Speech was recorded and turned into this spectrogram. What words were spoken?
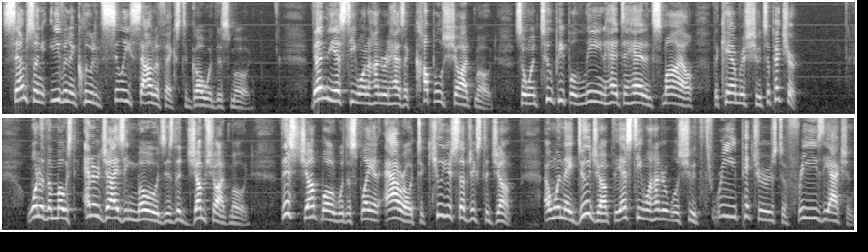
Samsung even included silly sound effects to go with this mode. Then the ST100 has a couple shot mode, so when two people lean head to head and smile, the camera shoots a picture. One of the most energizing modes is the jump shot mode. This jump mode will display an arrow to cue your subjects to jump. And when they do jump, the ST-100 will shoot three pictures to freeze the action.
